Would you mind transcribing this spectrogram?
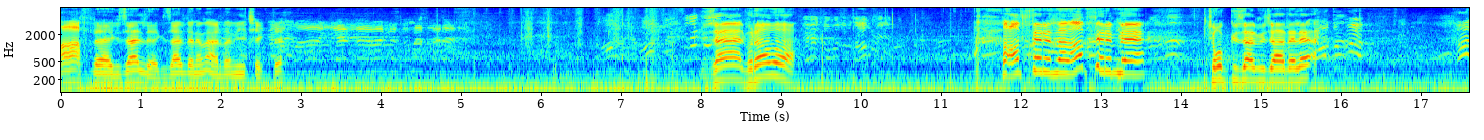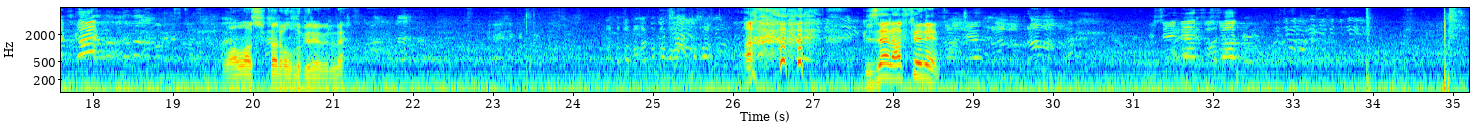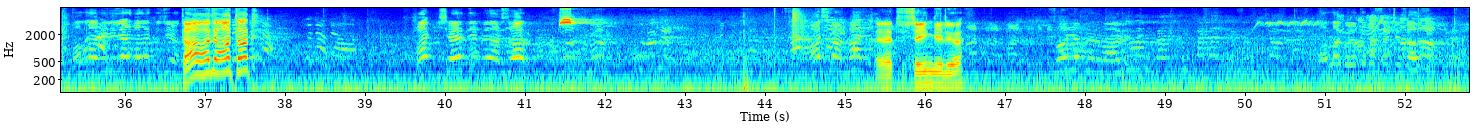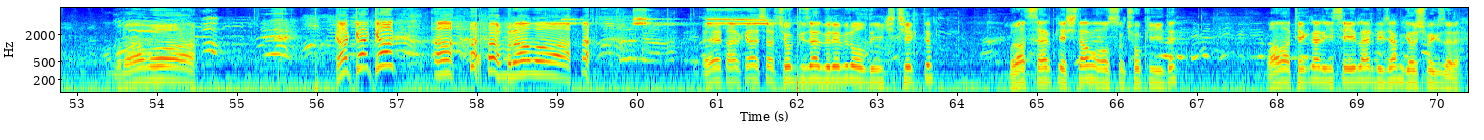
Ah be güzeldi. Güzel deneme Erdem iyi çekti. Güzel bravo. aferin lan aferin be. Çok güzel mücadele. Vallahi süper oldu birebirler. Güzel aferin. Hüseyin ne yapsın son? Vallahi veliler bana kızıyor. Tamam hadi at at. Bak işaret yapıyorlar son. Maç var maç. Evet Hüseyin geliyor. Son yapıyorum abi. Vallahi gol atamazsan cezalısın. Bravo. Kalk kalk kalk. Ah, Bravo. Evet arkadaşlar çok güzel birebir oldu. İyi ki çektim. Biraz sert geçti ama olsun çok iyiydi. Valla tekrar iyi seyirler diyeceğim. Görüşmek üzere.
